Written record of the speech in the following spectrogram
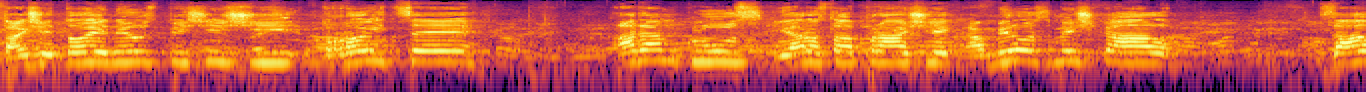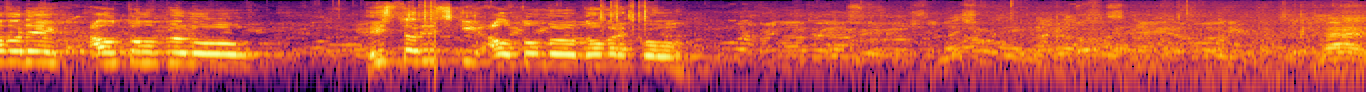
Takže to je nejúspěšnější trojice. Adam Klus, Jaroslav Prášek a Miloš Meškal v závodech automobilů, historických automobilů do vrchu. Ne,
